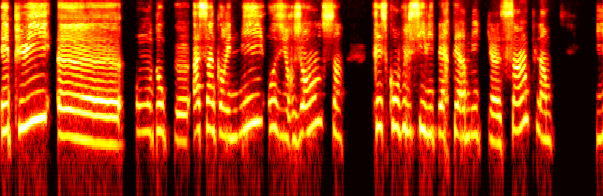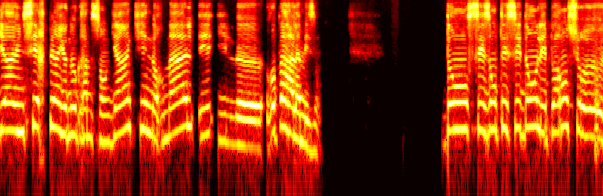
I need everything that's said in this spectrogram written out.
Et puis, euh, on, donc, à 5 ans et demi, aux urgences, crise convulsive hyperthermique simple, il y a une CRP, un ionogramme sanguin qui est normal et il euh, repart à la maison. Dans ses antécédents, les parents euh,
